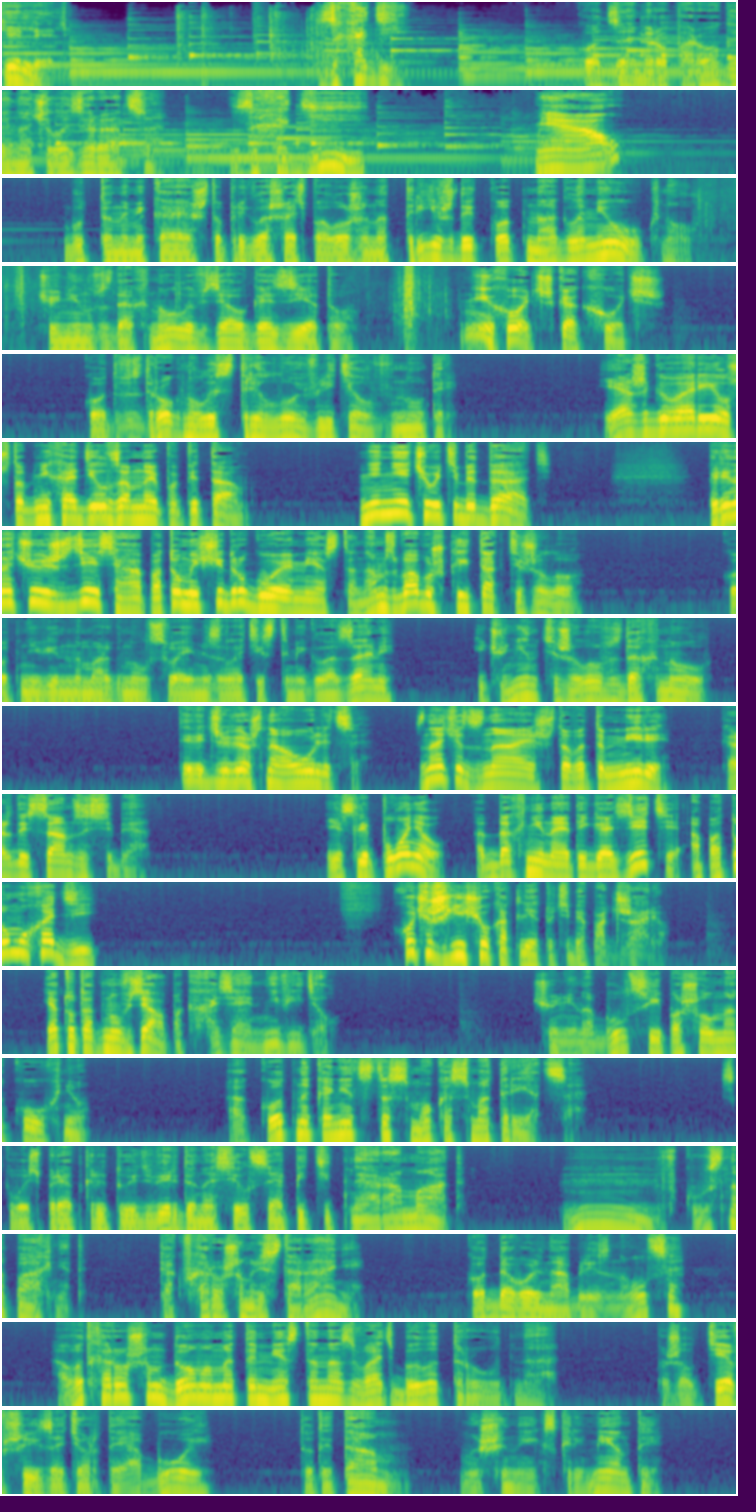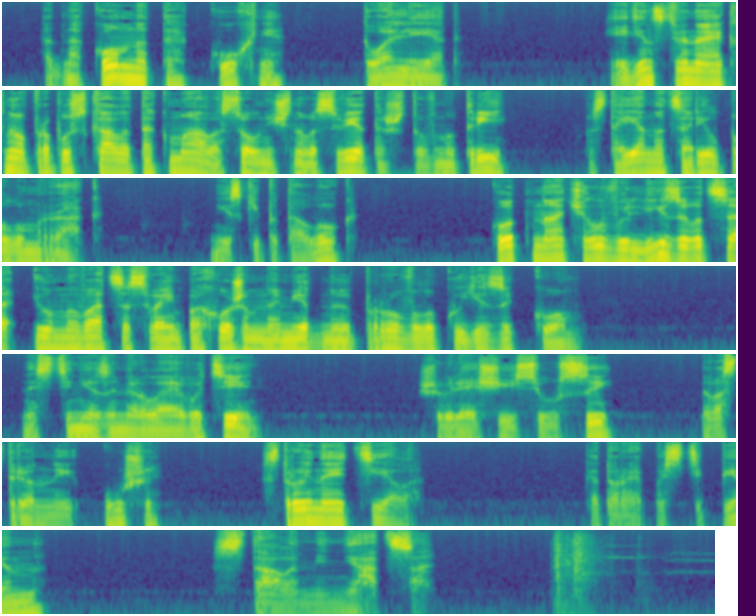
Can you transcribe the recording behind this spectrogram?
Хелель. Заходи. Кот замер у порога и начал озираться. Заходи. Мяу. Будто намекая, что приглашать положено трижды, кот нагло мяукнул. Чунин вздохнул и взял газету. «Не хочешь, как хочешь». Кот вздрогнул и стрелой влетел внутрь. «Я же говорил, чтобы не ходил за мной по пятам. Мне нечего тебе дать. Переночуешь здесь, а потом ищи другое место. Нам с бабушкой и так тяжело». Кот невинно моргнул своими золотистыми глазами, и Чунин тяжело вздохнул — ты ведь живешь на улице. Значит, знаешь, что в этом мире каждый сам за себя. Если понял, отдохни на этой газете, а потом уходи. Хочешь, еще котлету тебе поджарю? Я тут одну взял, пока хозяин не видел. Чуни набулся и пошел на кухню. А кот наконец-то смог осмотреться. Сквозь приоткрытую дверь доносился аппетитный аромат. «Ммм, вкусно пахнет как в хорошем ресторане. Кот довольно облизнулся, а вот хорошим домом это место назвать было трудно. Пожелтевшие и затертые обои, тут и там мышиные экскременты, одна комната, кухня, туалет. Единственное окно пропускало так мало солнечного света, что внутри постоянно царил полумрак. Низкий потолок, Кот начал вылизываться и умываться своим похожим на медную проволоку языком. На стене замерла его тень. Шевелящиеся усы, навостренные уши, стройное тело, которое постепенно стало меняться.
